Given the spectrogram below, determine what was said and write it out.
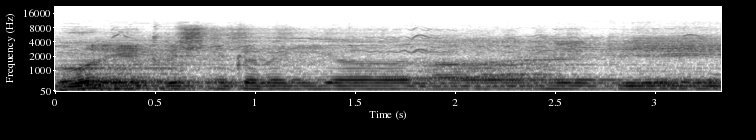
बोले कृष्ण कन्हैया लाल की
